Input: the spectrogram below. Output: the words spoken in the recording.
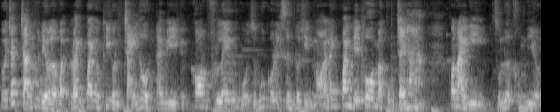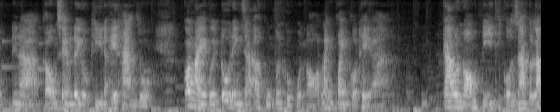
Tôi chắc chắn một điều là vậy loanh quanh có khi còn cháy rồi tại vì cái con flame của The Good Collection, tôi chỉ nói loanh quanh thế thôi mà cũng cháy hàng. Con này thì số lượng không nhiều, nên là các ông xem đến đây có khi đã hết hàng rồi. Con này với tôi đánh giá ở cùng phân khúc của nó loanh quanh có thể là cao hơn nó một tí thì có ra club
